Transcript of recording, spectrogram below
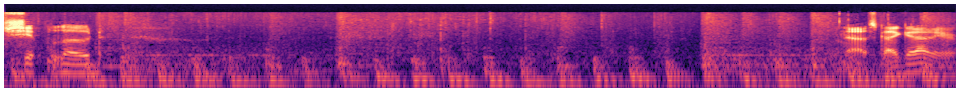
Shipload. Now this guy get out of here.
